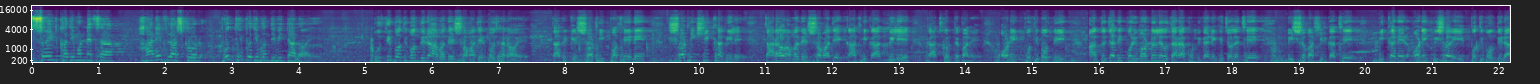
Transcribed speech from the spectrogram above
সুইট খতিমুন্নেসা হানিফ লস্কর বুদ্ধি প্রতিবন্ধী বিদ্যালয়। বুদ্ধি প্রতিবন্ধীরা আমাদের সমাজের বোঝা নয়। তাদেরকে সঠিক পথে এনে, সঠিক শিক্ষা দিলে তারাও আমাদের সমাজে কাঁধে কাঁধ মিলিয়ে কাজ করতে পারে। অনেক প্রতিবন্ধী আন্তর্জাতিক পরিমণ্ডলেও তারা ভূমিকা রেখে চলেছে। বিশ্ববাসীর কাছে বিজ্ঞানের অনেক বিষয়ে প্রতিবন্ধীরা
